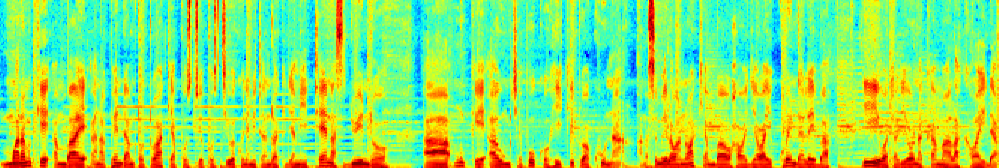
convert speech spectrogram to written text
mwanamke ambaye anapenda mtoto wake apostiwe postiwe kwenye mitandao ya kijamii tena, sijui ndo uh, mke au mchepuko. Hii kitu hakuna, anasema, ila wanawake ambao hawajawahi kwenda leba, hii wataliona kama la kawaida.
